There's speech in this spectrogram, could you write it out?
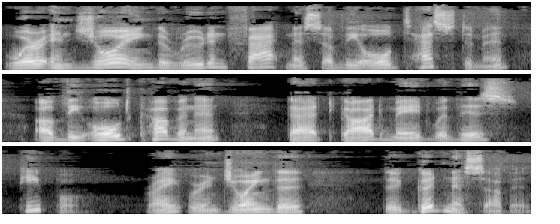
We're enjoying the root and fatness of the Old Testament of the old covenant that God made with his people, right? We're enjoying the, the goodness of it,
